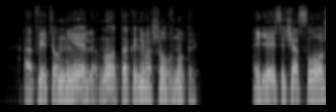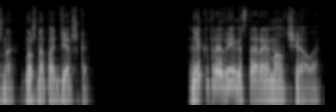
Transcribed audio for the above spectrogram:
— ответил Ниэль, но так и не вошел внутрь. «Ей сейчас сложно, нужна поддержка». Некоторое время старая молчала.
